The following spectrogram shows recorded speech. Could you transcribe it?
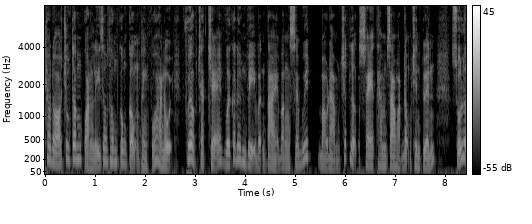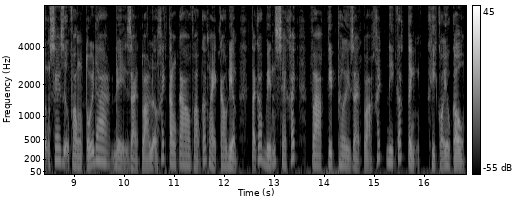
Theo đó, Trung tâm Quản lý Giao thông Công cộng thành phố Hà Nội phối hợp chặt chẽ với các đơn vị vận tải bằng xe buýt bảo đảm chất lượng xe tham gia hoạt động trên tuyến, số lượng xe dự phòng tối đa để giải tỏa lượng khách tăng cao vào các ngày cao điểm tại các bến xe khách và kịp thời giải tỏa khách đi các tỉnh khi có yêu cầu.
